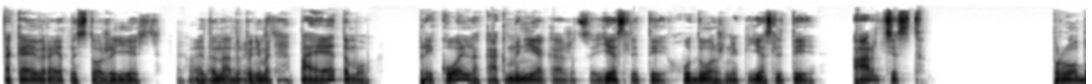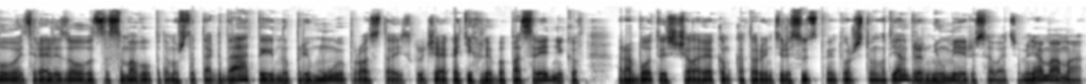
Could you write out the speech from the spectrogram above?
Такая вероятность тоже есть. Такое, Это да, надо понимать. есть. Поэтому прикольно, как мне кажется, если ты художник, если ты артист, пробовать реализовываться самому, потому что тогда ты напрямую, просто исключая каких-либо посредников, работаешь с человеком, который интересуется твоим творчеством. Вот я, например, не умею рисовать. У меня мама,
